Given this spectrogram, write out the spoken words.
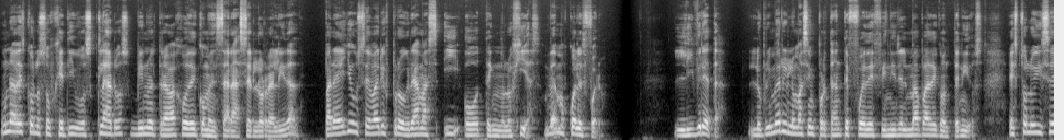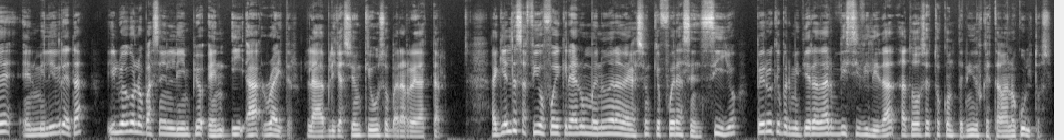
Una vez con los objetivos claros, vino el trabajo de comenzar a hacerlo realidad. Para ello usé varios programas y o tecnologías. Veamos cuáles fueron. Libreta. Lo primero y lo más importante fue definir el mapa de contenidos. Esto lo hice en mi libreta y luego lo pasé en limpio en EA Writer, la aplicación que uso para redactar. Aquí el desafío fue crear un menú de navegación que fuera sencillo, pero que permitiera dar visibilidad a todos estos contenidos que estaban ocultos.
